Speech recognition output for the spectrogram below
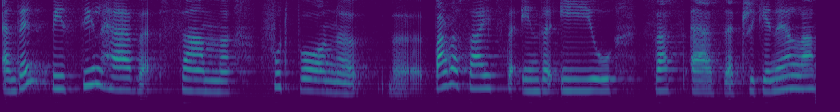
And then we still have some foodborne uh, parasites in the EU, such as uh, Trichinella,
